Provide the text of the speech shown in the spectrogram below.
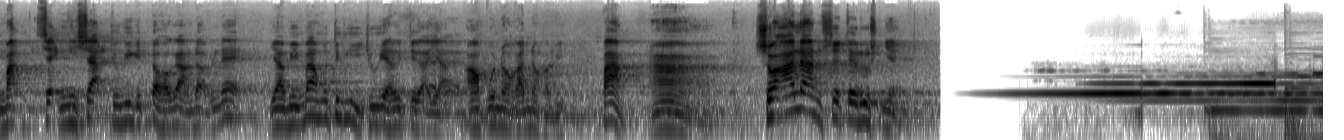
mak sek ngisak curi kita orang tak pelik. Yang bimbang menteri curi harta rakyat. Ah punah ranah habis. Faham? Ha. Soalan seterusnya. thank you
